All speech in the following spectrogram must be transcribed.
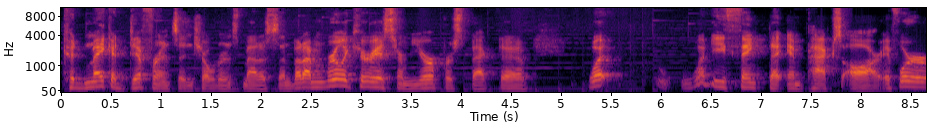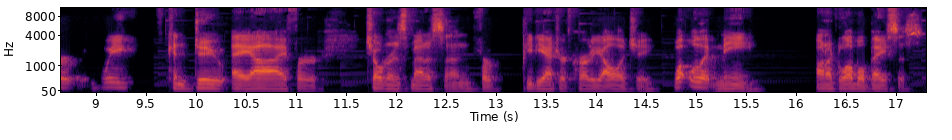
could make a difference in children's medicine. But I'm really curious from your perspective, what what do you think the impacts are if we're we can do AI for children's medicine for pediatric cardiology? What will it mean on a global basis?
